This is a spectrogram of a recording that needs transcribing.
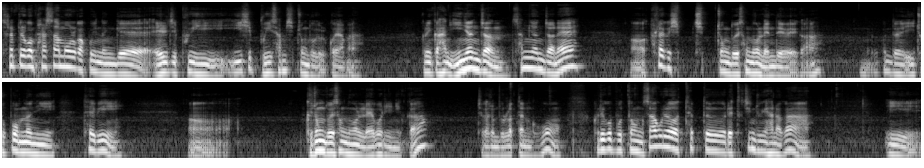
스냅드래곤 835를 갖고 있는 게 LG V20, V30 정도일 거야 아마. 그러니까 한 2년 전, 3년 전에 어, 플래그십 칩 정도의 성능을 낸대요, 얘가. 근데 이 족보 없는 이 탭이 어, 그 정도의 성능을 내버리니까 제가 좀 놀랍다는 거고. 그리고 보통 싸구려 탭들의 특징 중에 하나가 이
